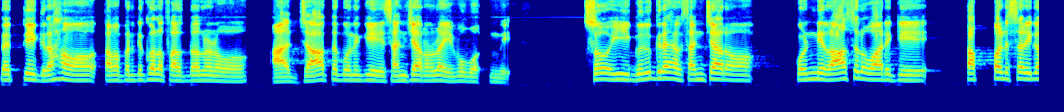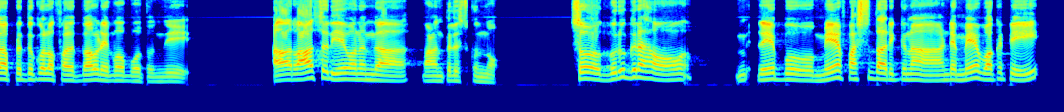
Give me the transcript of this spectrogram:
ప్రతి గ్రహం తమ ప్రతికూల ఫలితాలను ఆ జాతకునికి సంచారంలో ఇవ్వబోతుంది. సో ఈ గురుగ్రహ సంచారం కొన్ని రాసుల వారికి తప్పనిసరిగా ప్రతికూల ఫలితాలను ఇవ్వబోతుంది. ఆ రాసులు విధంగా మనం తెలుసుకుందాం. సో గురుగ్రహం రేపు మే ఫస్ట్ తారీఖున అంటే మే ఒకటి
